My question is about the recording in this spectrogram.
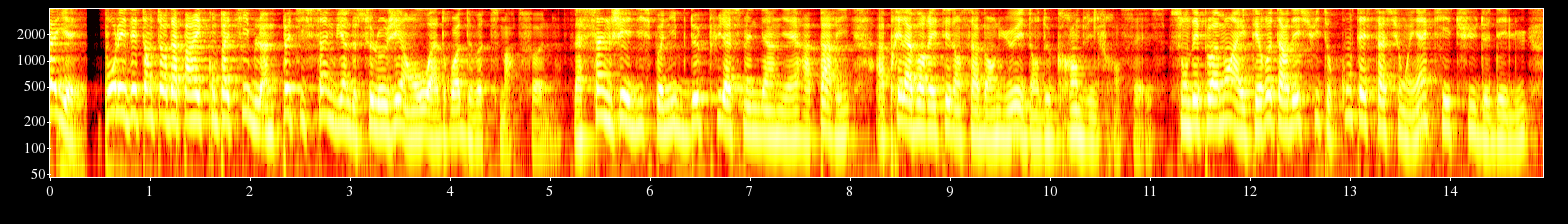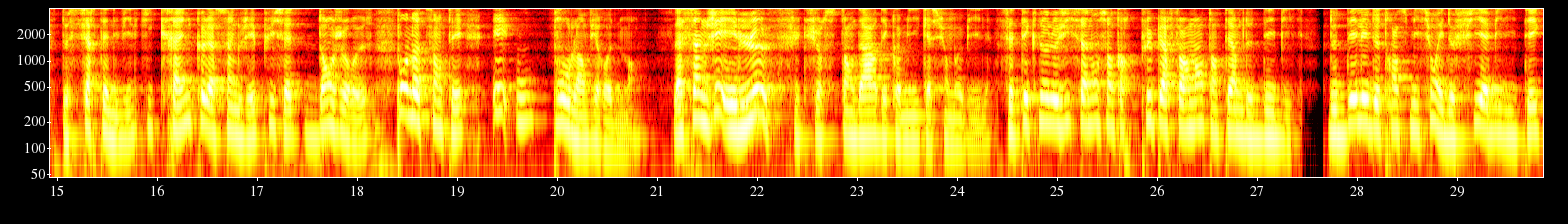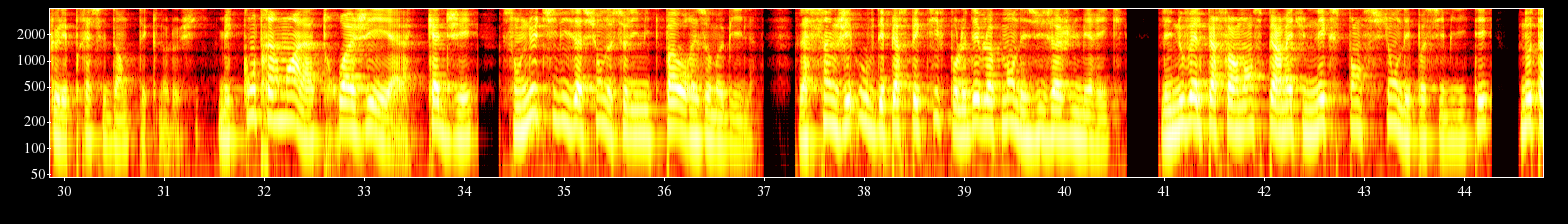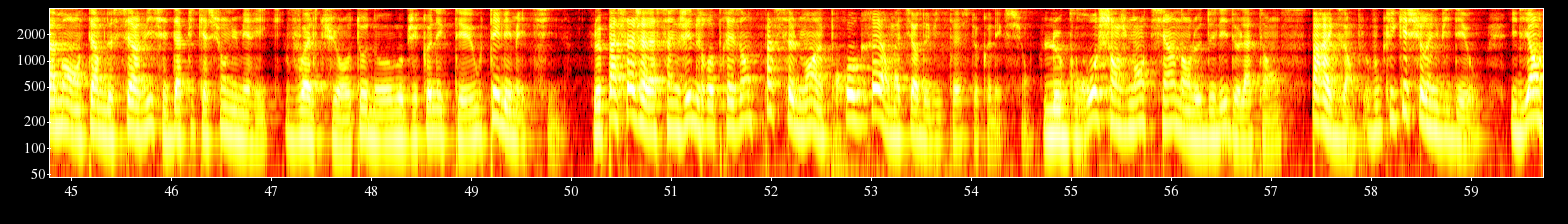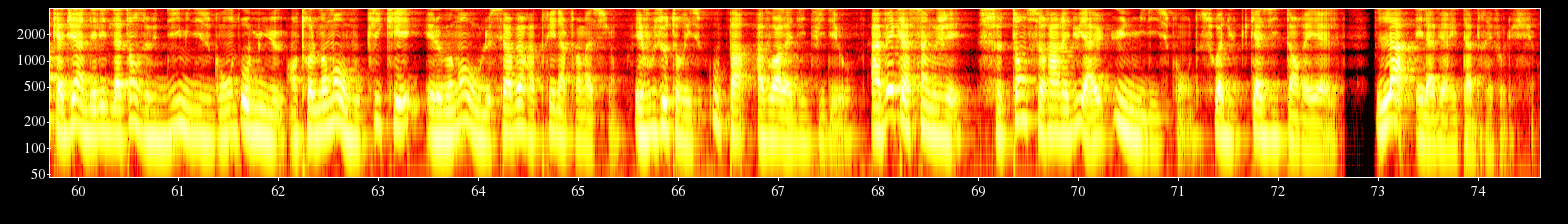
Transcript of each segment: Ça y est, pour les détenteurs d'appareils compatibles, un petit 5 vient de se loger en haut à droite de votre smartphone. La 5G est disponible depuis la semaine dernière à Paris, après l'avoir été dans sa banlieue et dans de grandes villes françaises. Son déploiement a été retardé suite aux contestations et inquiétudes d'élus de certaines villes qui craignent que la 5G puisse être dangereuse pour notre santé et ou pour l'environnement. La 5G est LE futur standard des communications mobiles. Cette technologie s'annonce encore plus performante en termes de débit, de délai de transmission et de fiabilité que les précédentes technologies. Mais contrairement à la 3G et à la 4G, son utilisation ne se limite pas au réseau mobile. La 5G ouvre des perspectives pour le développement des usages numériques. Les nouvelles performances permettent une expansion des possibilités, notamment en termes de services et d'applications numériques, voitures autonomes, objets connectés ou télémédecine. Le passage à la 5G ne représente pas seulement un progrès en matière de vitesse de connexion. Le gros changement tient dans le délai de latence. Par exemple, vous cliquez sur une vidéo. Il y a en 4G un délai de latence de 10 millisecondes au mieux entre le moment où vous cliquez et le moment où le serveur a pris l'information et vous autorise ou pas à voir la dite vidéo. Avec la 5G, ce temps sera réduit à 1 milliseconde, soit du quasi temps réel. Là est la véritable révolution.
